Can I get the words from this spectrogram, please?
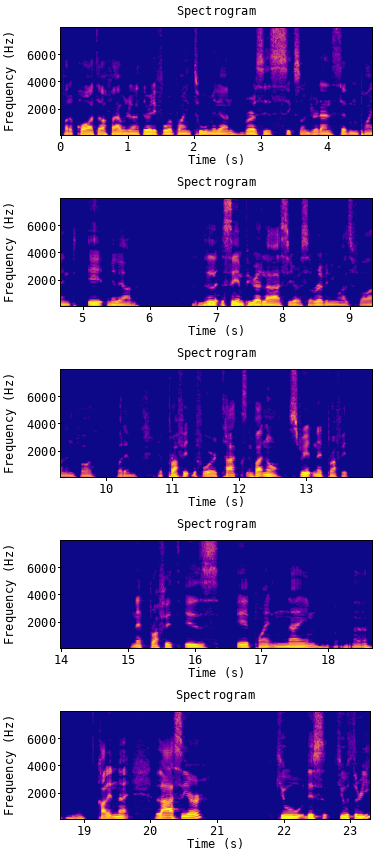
for the quarter 534.2 million versus 607.8 million L- the same period last year. So revenue has fallen for for them. The profit before tax in fact no straight net profit. Net profit is 8.9 uh, call it 9 last year q this q3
